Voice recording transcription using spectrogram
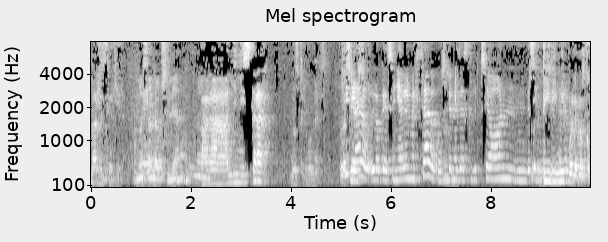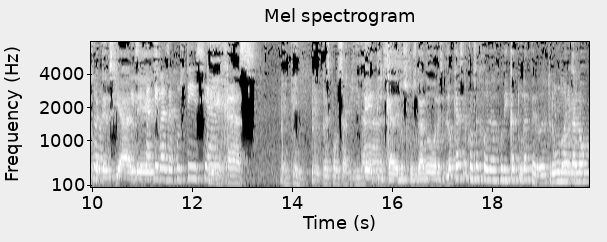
más restringida ¿Una sala auxiliar? Una- para administrar los tribunales. Sí, Así es. claro, lo que señala el magistrado, cuestiones de inscripción, designación Dirimir de problemas recursos, competenciales. licitativas de justicia. Quejas, en fin, responsabilidad. ética de los juzgadores, lo que hace el Consejo de la Judicatura, pero dentro de un órgano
